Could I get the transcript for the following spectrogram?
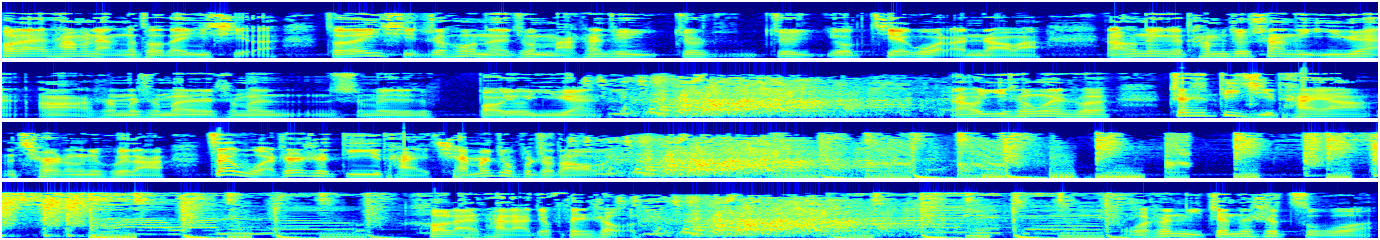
后来他们两个走在一起了，走在一起之后呢，就马上就就就有结果了，你知道吧？然后那个他们就上那医院啊，什么什么什么什么保佑医院。然后医生问说：“这是第几胎呀？”那切尔登就回答：“在我这是第一胎，前面就不知道了。”后来他俩就分手了。我说你真的是作，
